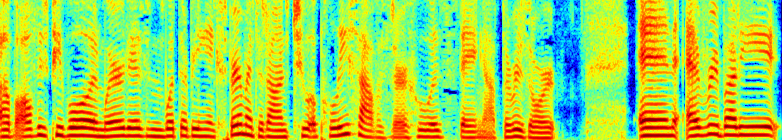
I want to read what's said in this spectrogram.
of all these people and where it is and what they're being experimented on to a police officer who is staying at the resort. And everybody,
